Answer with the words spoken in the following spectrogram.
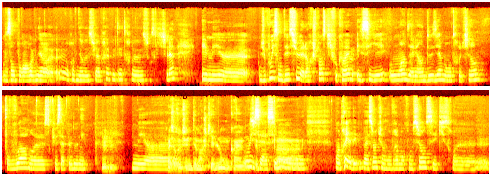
bon, ça, on pourra en revenir, euh, revenir dessus après, peut-être, euh, sur ce cliché-là. Et mais euh, du coup, ils sont déçus, alors que je pense qu'il faut quand même essayer au moins d'aller à un deuxième entretien pour voir euh, ce que ça peut donner. mhm. Mais euh, Ouais, surtout que c'est une démarche qui est longue quand même. oui, c'est assez pas- long. Bon, après, il y a des patients qui en ont vraiment conscience et qui, se re-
